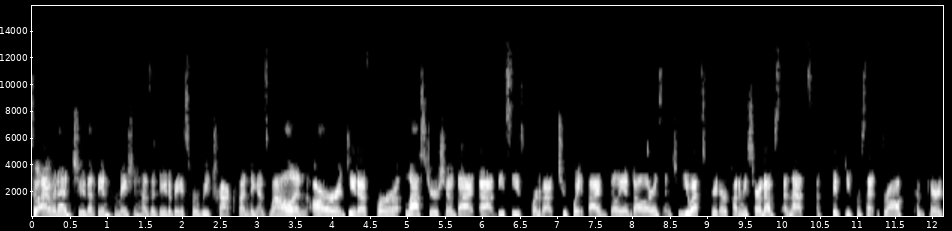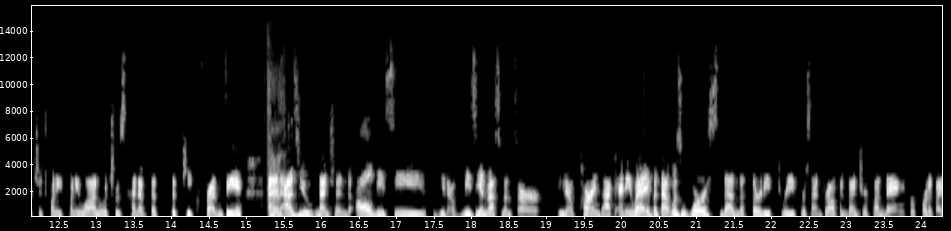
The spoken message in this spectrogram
So I would add too that the information has a database where we track funding as well, and our data for last year showed that uh, VCs poured about 2.5 billion dollars into U.S. creator economy startups, and that's a 50 percent drop compared to 2021, which was kind of the, the peak frenzy. Okay. And as you mentioned, all VC, you know, VC investments are you know, paring back anyway, but that was worse than the 33% drop in venture funding reported by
